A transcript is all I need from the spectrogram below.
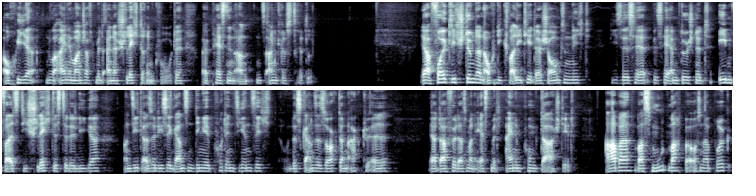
Auch hier nur eine Mannschaft mit einer schlechteren Quote bei Pässen ins Angriffsdrittel. Ja, folglich stimmt dann auch die Qualität der Chancen nicht. Diese ist bisher im Durchschnitt ebenfalls die schlechteste der Liga. Man sieht also, diese ganzen Dinge potenzieren sich und das Ganze sorgt dann aktuell ja, dafür, dass man erst mit einem Punkt dasteht. Aber was Mut macht bei Osnabrück,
